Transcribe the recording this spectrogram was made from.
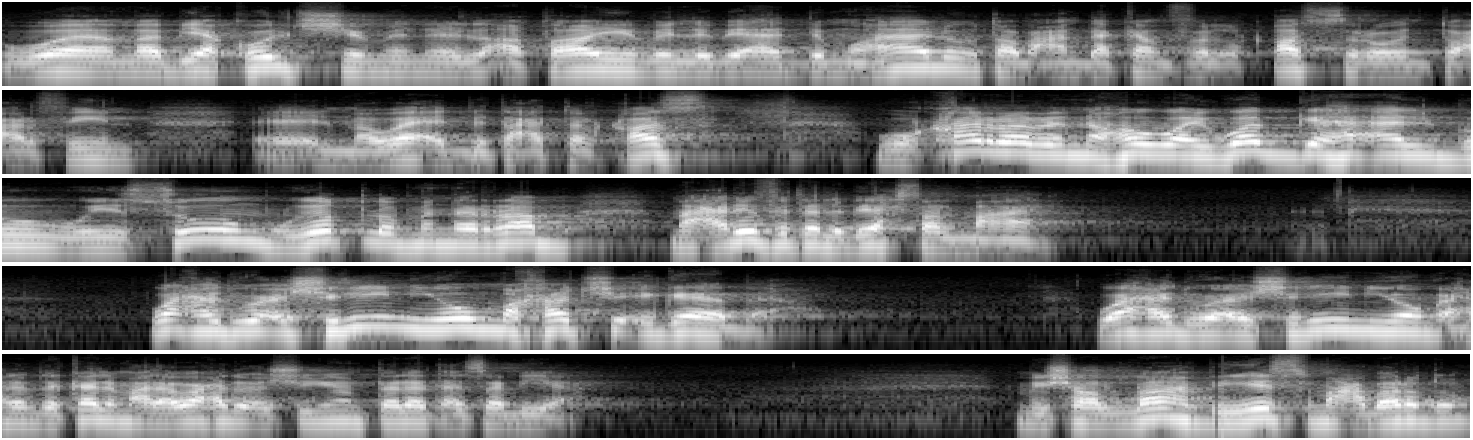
وما بياكلش من الأطايب اللي بيقدموها له. طبعا ده كان في القصر وانتوا عارفين الموائد بتاعه القصر. وقرر إن هو يوجه قلبه ويصوم ويطلب من الرب معرفة اللي بيحصل معاه. 21 يوم ما خدش إجابة. 21 يوم إحنا بنتكلم على 21 يوم ثلاث أسابيع. مش الله بيسمع برضه؟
